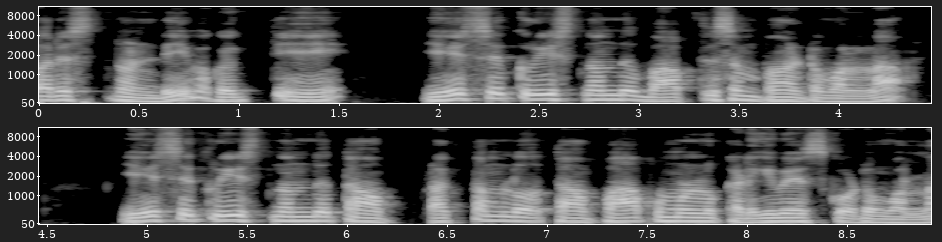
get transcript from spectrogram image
పరిస్థితి నుండి ఒక వ్యక్తి యేసుక్రీస్తునందు బాప్తిసం పొందడం వల్ల యేసుక్రీస్తునందు తమ రక్తంలో తమ పాపములను కడిగివేసుకోవడం వల్ల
